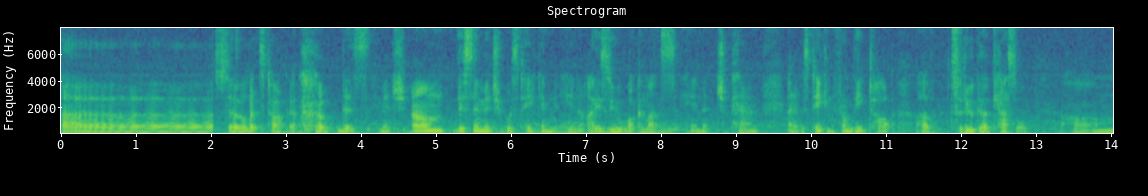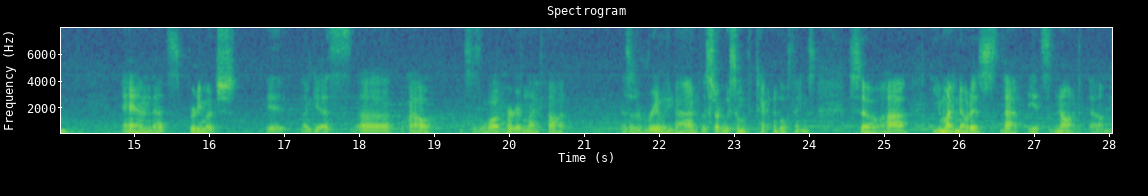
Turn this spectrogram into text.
Uh, so let's talk about this image. Um, this image was taken in Aizu Wakamatsu in Japan, and it was taken from the top of Tsuruga Castle. Um, and that's pretty much it, I guess. Uh, wow, this is a lot harder than I thought. This is really bad. Let's start with some of the technical things. So uh, you might notice that it's not um,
